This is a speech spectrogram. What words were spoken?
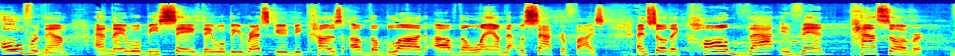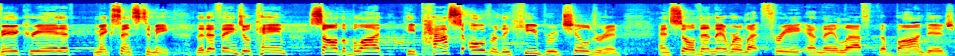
over them, and they will be saved. They will be rescued because of the blood of the lamb that was sacrificed. And so they called that event Passover. Very creative, makes sense to me. The death angel came, saw the blood, he passed over the Hebrew children. And so then they were let free and they left the bondage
